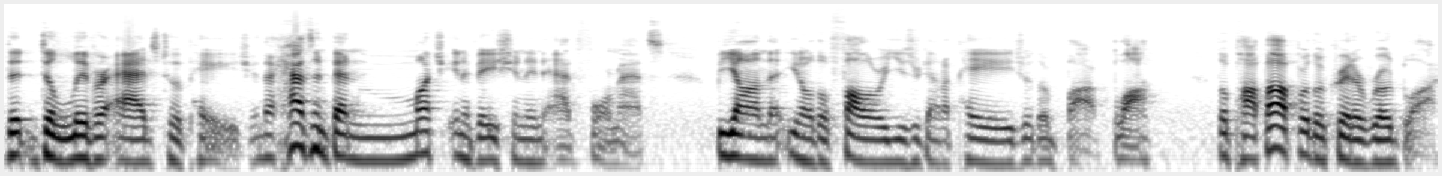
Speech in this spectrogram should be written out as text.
that deliver ads to a page. And there hasn't been much innovation in ad formats beyond that, you know, they'll follow a user down a page or they'll block, they'll pop up or they'll create a roadblock.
